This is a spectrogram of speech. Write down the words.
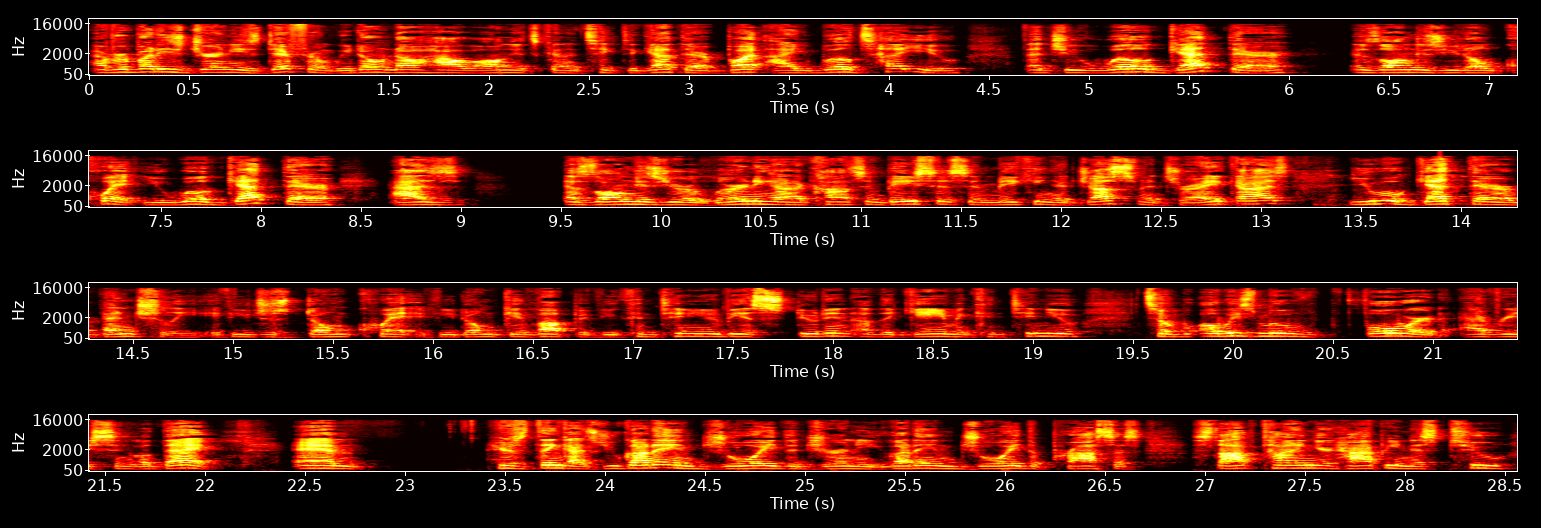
everybody's journey is different. We don't know how long it's going to take to get there, but I will tell you that you will get there as long as you don't quit. You will get there as as long as you're learning on a constant basis and making adjustments, right, guys? You will get there eventually if you just don't quit, if you don't give up, if you continue to be a student of the game and continue to always move forward every single day. And here's the thing, guys, you got to enjoy the journey, you got to enjoy the process. Stop tying your happiness to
